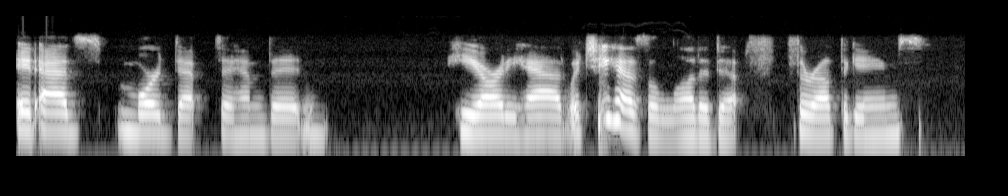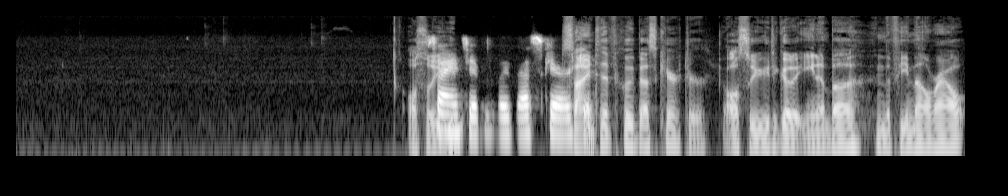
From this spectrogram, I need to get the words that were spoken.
it adds more depth to him than he already had, which he has a lot of depth throughout the games. Also, you, Scientifically best character. scientifically best character. Also, you get to go to Inaba in the female route,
